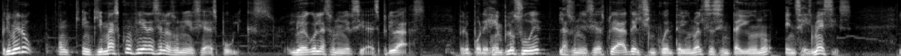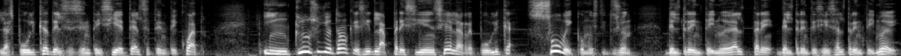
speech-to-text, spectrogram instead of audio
Primero, en quien más confían es en las universidades públicas, luego en las universidades privadas. Pero, por ejemplo, suben las universidades privadas del 51 al 61 en seis meses, las públicas del 67 al 74. Incluso yo tengo que decir, la presidencia de la República sube como institución del, 39 al del 36 al 39.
